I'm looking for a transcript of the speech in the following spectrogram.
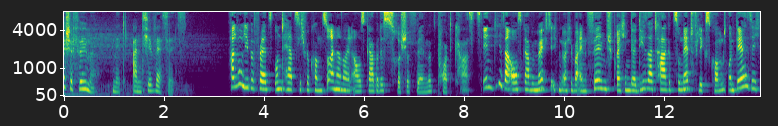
Frische Filme mit Antje Wessels. Hallo liebe Freds und herzlich willkommen zu einer neuen Ausgabe des Frische Filme Podcasts. In dieser Ausgabe möchte ich mit euch über einen Film sprechen, der dieser Tage zu Netflix kommt und der sich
